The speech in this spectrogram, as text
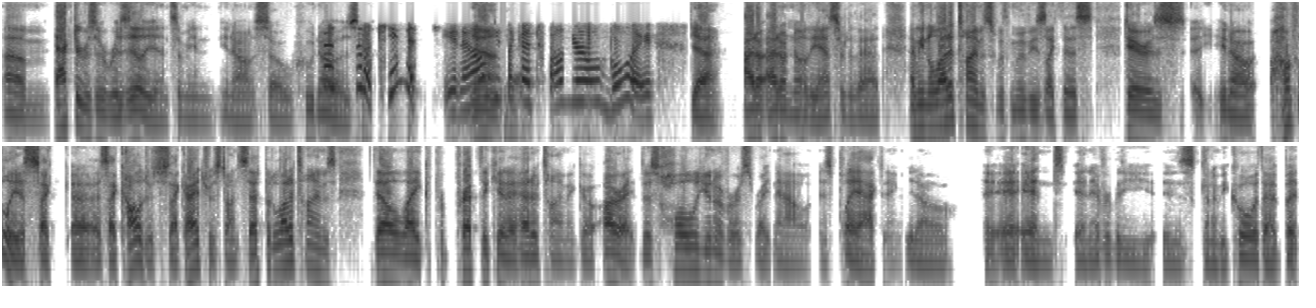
Um, actors are resilient. I mean, you know, so who he's knows? still a kid. You know, Yeah. he's like a twelve-year-old boy. Yeah, I don't. I don't know the answer to that. I mean, a lot of times with movies like this, there's, uh, you know, hopefully a psych, uh, a psychologist, psychiatrist on set, but a lot of times they'll like prep the kid ahead of time and go, "All right, this whole universe right now is play acting," you know. a- a- And and everybody is going to be cool with that, but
